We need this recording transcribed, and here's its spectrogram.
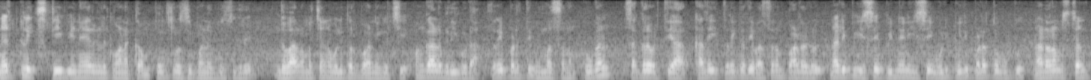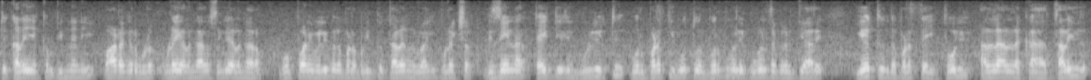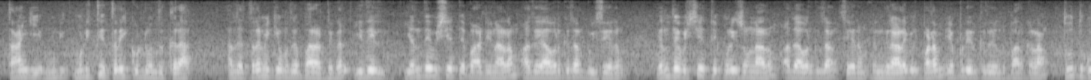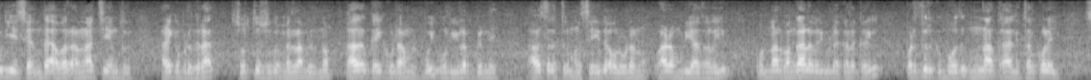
Netflix TV நேயர்களுக்கு வணக்கம். பெருத்துளசி பாணர் பேசுகிறேன். இந்த வாரம் நம்ம சேனல் ஒளிபரப்பான நிகழ்ச்சி வங்காள விரிகுடா திரைப்படத்தின் விமர்சனம். குகன் சக்கரவர்த்தியார் கதை திரைக்கதை வசனம் பாடல்கள் நடிப்பு இசை பின்னணி இசை ஒளிப்பதிவு படத்தொகுப்பு நடனம் ஸ்டண்ட்டு கலை இயக்கம் பின்னணி பாடகர் உட உடை அலங்காரம் சிகை அலங்காரம் ஒப்பானி வெளிப்புற படப்பிடிப்பு தல நிர்வாகி புரொடக்ஷன் டிசைனர் டைட்டிலிங் உள்ளிட்டு ஒரு படத்தில் இருபத்தோரு பொறுப்புகளை குகன் சக்கரவர்த்தியாரை ஏற்று இந்த படத்தை தோளில் அல்ல அல்ல க தலையில் தாங்கி முடி முடித்து திரை கொண்டு வந்திருக்கிறார். அந்த திறமைக்கு முதல் பாராட்டுகள். இதில் எந்த விஷயத்தை பாராட்டினாலும் அது அவருக்கு தான் போய் சேரும். எந்த விஷயத்தை குறை சொன்னாலும் அது அவருக்கு தான் சேரும் என்கிற அளவில் படம் எப்படி இருக்கிறது என்று பார்க்கலாம். தூத்துக்குடியை சேர்ந்த அவர் அண்ணாச்சி என்று அழைக்கப்படுகிறார். சொத்து சுகம் எல்லாம் இருந்தும் காதல் கை கூடாமல் போய் ஒரு இளம் பெண்ணை அவசர திருமணம் செய்து அவளுடனும் வாழ முடியாத நிலையில் ஒரு நாள் வங்காள விரிகுடா கடற்கரையில் படுத்திருக்கும் போது முன்னாள் காலி தற்கொலை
